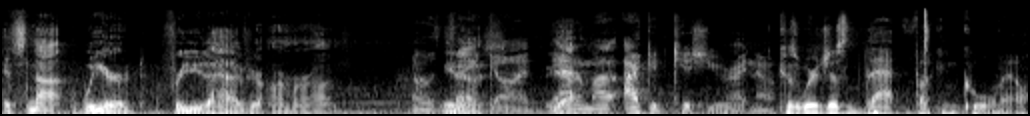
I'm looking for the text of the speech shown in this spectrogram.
it's not weird for you to have your armor on. Oh, thank You know, God, yeah. Adam! I, I could kiss you right now. Because we're just that fucking cool now.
